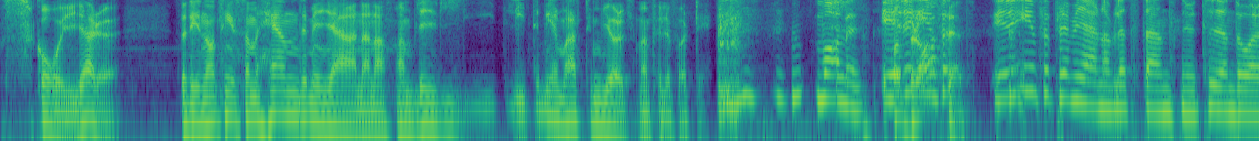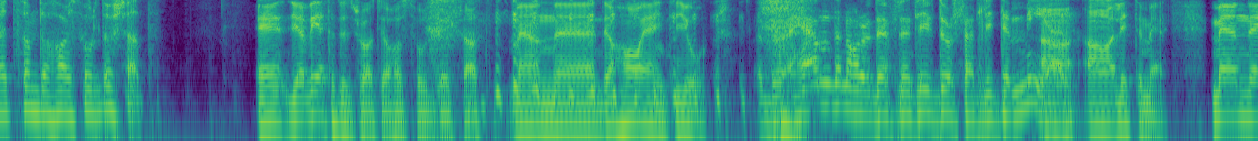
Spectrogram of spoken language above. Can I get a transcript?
skojar du? Så det är någonting som händer med hjärnan, att man blir lite, lite mer Martin Björk när man fyller 40. Malin? På ett bra inför, sätt. Är det inför premiären av Let's Dance nu, tionde året, som du har solduschat? Eh, jag vet att du tror att jag har solduschat, men eh, det har jag inte gjort. Du, händerna har du definitivt duschat lite mer. Ja, ja, lite mer. Men eh,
